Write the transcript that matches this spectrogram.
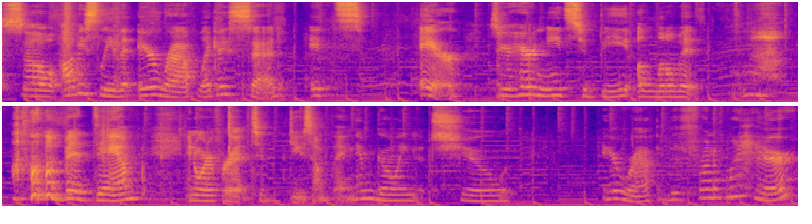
So obviously the air wrap, like I said, it's air. So your hair needs to be a little bit, a bit damp in order for it to do something. I'm going to air wrap the front of my hair.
